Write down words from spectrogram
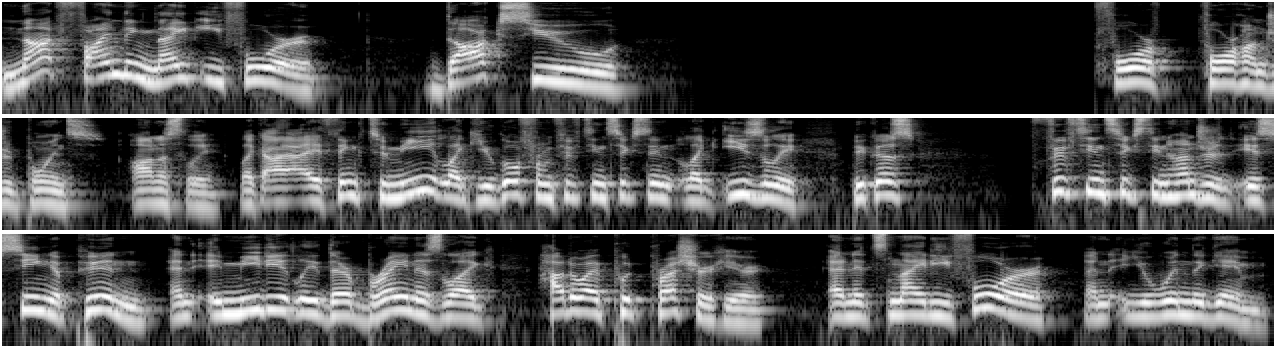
Not finding knight e4 docks you four 400 points, honestly. Like, I, I think to me, like, you go from 15, 16, like, easily, because 15, 1600 is seeing a pin, and immediately their brain is like, how do I put pressure here? And it's 94 and you win the game.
